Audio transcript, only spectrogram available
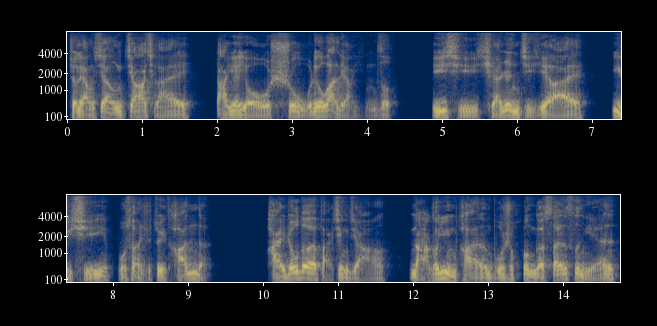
这两项加起来大约有十五六万两银子。比起前任几届来，玉琪不算是最贪的。海州的百姓讲，哪个运判不是混个三四年？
